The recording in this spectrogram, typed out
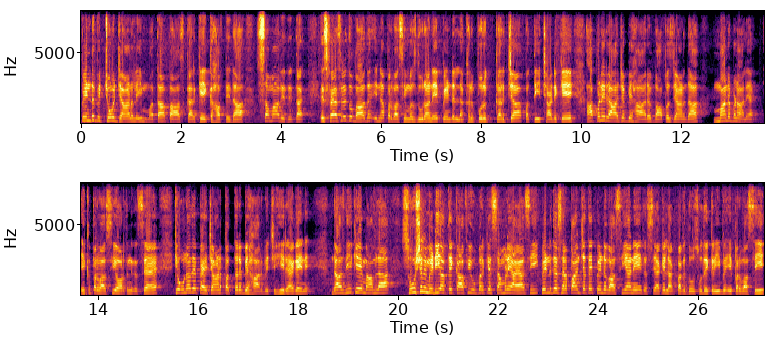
ਪਿੰਡ ਵਿੱਚੋਂ ਜਾਣ ਲਈ ਮਤਾ ਪਾਸ ਕਰਕੇ ਇੱਕ ਹਫ਼ਤੇ ਦਾ ਸਮਾਂ ਦੇ ਦਿੱਤਾ ਹੈ। ਇਸ ਫੈਸਲੇ ਤੋਂ ਬਾਅਦ ਇਨ੍ਹਾਂ ਪ੍ਰਵਾਸੀ ਮਜ਼ਦੂਰਾਂ ਨੇ ਪਿੰਡ ਲਖਨਪੁਰ ਗਰਚਾਪੱਤੀ ਛੱਡ ਕੇ ਆਪਣੇ ਰਾਜ ਬਿਹਾਰ ਵਾਪਸ ਜਾਣ ਦਾ ਮਨ ਬਣਾ ਲਿਆ। ਇੱਕ ਪ੍ਰਵਾਸੀ ਔਰਤ ਨੇ ਦੱਸਿਆ ਹੈ ਕਿ ਉਹਨਾਂ ਦੇ ਪਹਿਚਾਣ ਪੱਤਰ ਬਿਹਾਰ ਵਿੱਚ ਹੀ ਰਹਿ ਗਏ ਨੇ। ਦੱਸ ਦਈਏ ਕਿ ਇਹ ਮਾਮਲਾ ਸੋਸ਼ਲ ਮੀਡੀਆ ਉੱਤੇ ਕਾਫੀ ਉੱਭਰ ਕੇ ਸਾਹਮਣੇ ਆਇਆ ਸੀ। ਪਿੰਡ ਦੇ ਸਰਪੰਚ ਅਤੇ ਪਿੰਡ ਵਾਸੀਆਂ ਨੇ ਦੱਸਿਆ ਕਿ ਲਗਭਗ 200 ਦੇ ਕਰੀਬ ਇਹ ਪ੍ਰਵਾਸੀ,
